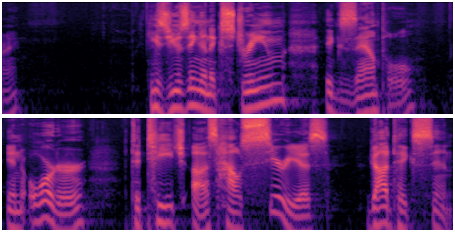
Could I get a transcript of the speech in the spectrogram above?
right? He's using an extreme example in order to teach us how serious God takes sin.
